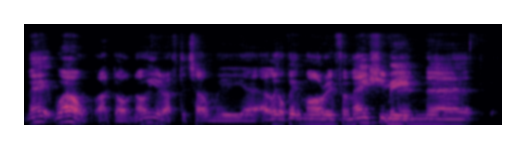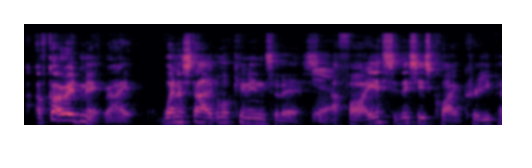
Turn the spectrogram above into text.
Mate, well, I don't know. You have to tell me uh, a little bit more information. Me- than, uh, I've got to admit, right, when I started looking into this, Yeah. I thought this, this is quite creepy.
